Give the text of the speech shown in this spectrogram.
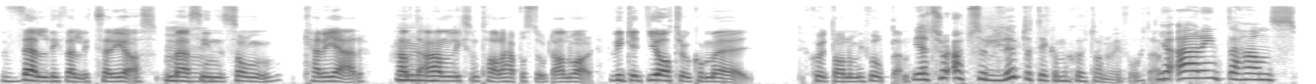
väldigt, väldigt seriös med Mm. sin sångkarriär. Han, Mm. han liksom tar det här på stort allvar, vilket jag tror kommer skjuta honom i foten. Jag tror absolut att det kommer skjuta honom i foten. Ja, är inte hans,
